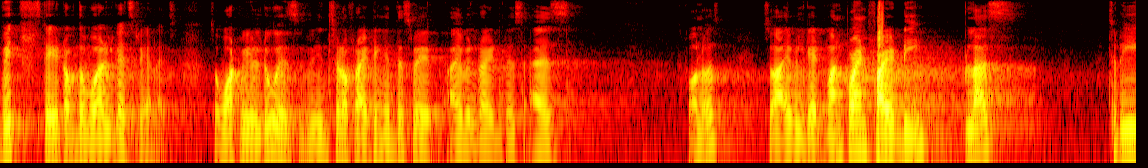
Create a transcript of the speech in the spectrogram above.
which state of the world gets realized. So, what we will do is instead of writing it this way I will write this as follows. So, I will get 1.5 d plus 3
